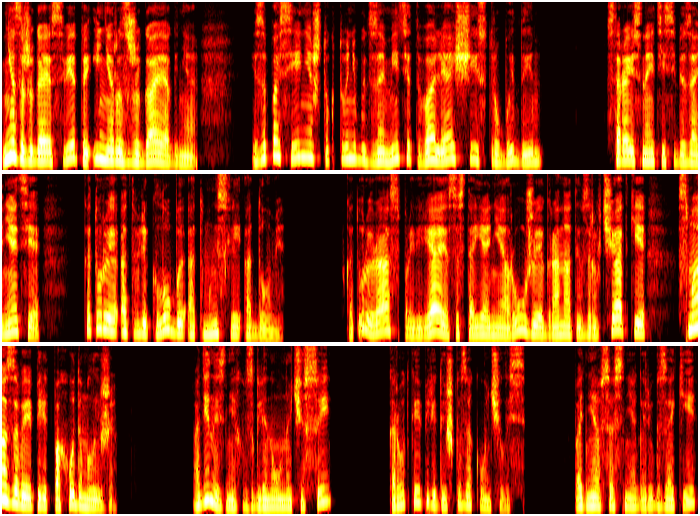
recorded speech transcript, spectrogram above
не зажигая света и не разжигая огня, из опасения, что кто-нибудь заметит валящий из трубы дым стараясь найти себе занятие, которое отвлекло бы от мыслей о доме. В который раз, проверяя состояние оружия, гранаты взрывчатки, смазывая перед походом лыжи. Один из них взглянул на часы, короткая передышка закончилась. Подняв со снега рюкзаки,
